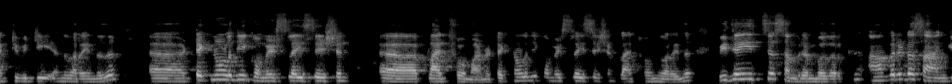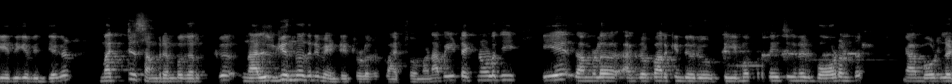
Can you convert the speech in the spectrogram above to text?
ആക്ടിവിറ്റി എന്ന് പറയുന്നത് ടെക്നോളജി കൊമേഴ്സ്യലൈസേഷൻ പ്ലാറ്റ്ഫോമാണ് ടെക്നോളജി കൊമേഴ്സ്യലൈസേഷൻ പ്ലാറ്റ്ഫോം എന്ന് പറയുന്നത് വിജയിച്ച സംരംഭകർക്ക് അവരുടെ സാങ്കേതിക വിദ്യകൾ മറ്റ് സംരംഭകർക്ക് നൽകുന്നതിന് വേണ്ടിയിട്ടുള്ള ഒരു പ്ലാറ്റ്ഫോമാണ് അപ്പൊ ഈ ടെക്നോളജിയെ നമ്മൾ അഗ്രോ പാർക്കിന്റെ ഒരു ടീം പ്രത്യേകിച്ച് ഇതിനൊരു ബോർഡുണ്ട് ആ ബോർഡിലെ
